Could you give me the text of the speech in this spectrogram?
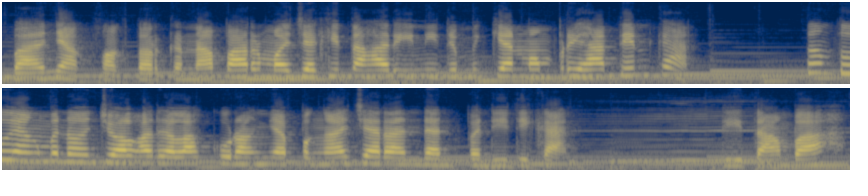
Banyak faktor kenapa remaja kita hari ini demikian memprihatinkan. Tentu yang menonjol adalah kurangnya pengajaran dan pendidikan. Ditambah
